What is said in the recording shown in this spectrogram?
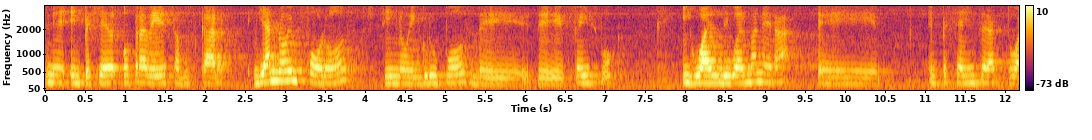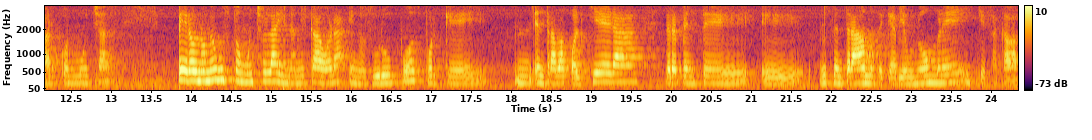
me empecé otra vez a buscar, ya no en foros, sino en grupos de, Facebook. Igual, de igual manera, eh, empecé a interactuar con muchas, pero no me gustó mucho la dinámica ahora en los grupos porque mm, entraba cualquiera, de repente eh, nos enterábamos de que había un hombre y que sacaba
